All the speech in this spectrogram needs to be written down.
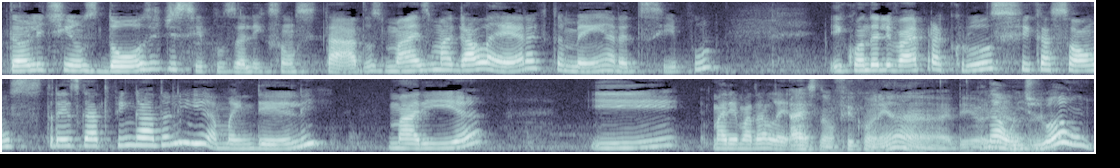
Então ele tinha os 12 discípulos ali que são citados, mais uma galera que também era discípulo. E quando ele vai para a cruz, fica só uns três gatos pingados ali, a mãe dele, Maria e Maria Madalena. Ah, eles não ficam nem ali? Não, em João.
